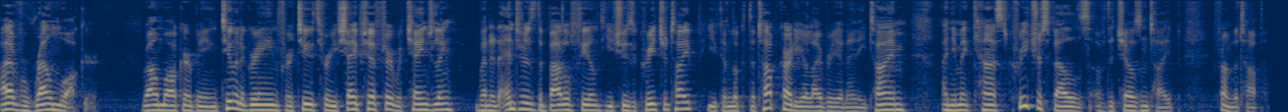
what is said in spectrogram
I have Realm Walker. Realm Walker being two and a green for two three shapeshifter with changeling. When it enters the battlefield, you choose a creature type. You can look at the top card of your library at any time, and you may cast creature spells of the chosen type from the top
